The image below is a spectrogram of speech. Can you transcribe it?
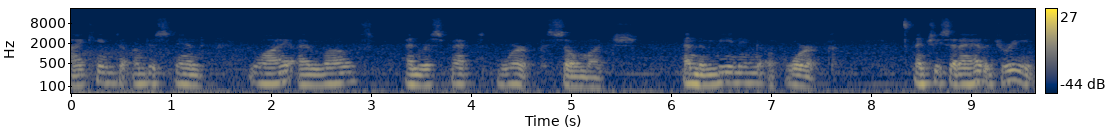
I came to understand why I love and respect work so much, and the meaning of work." And she said, "I had a dream."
